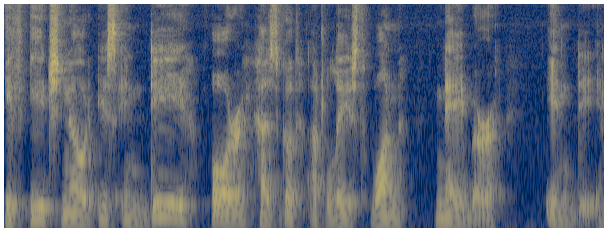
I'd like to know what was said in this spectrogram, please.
if each node is in D or has got at least one neighbor in D.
